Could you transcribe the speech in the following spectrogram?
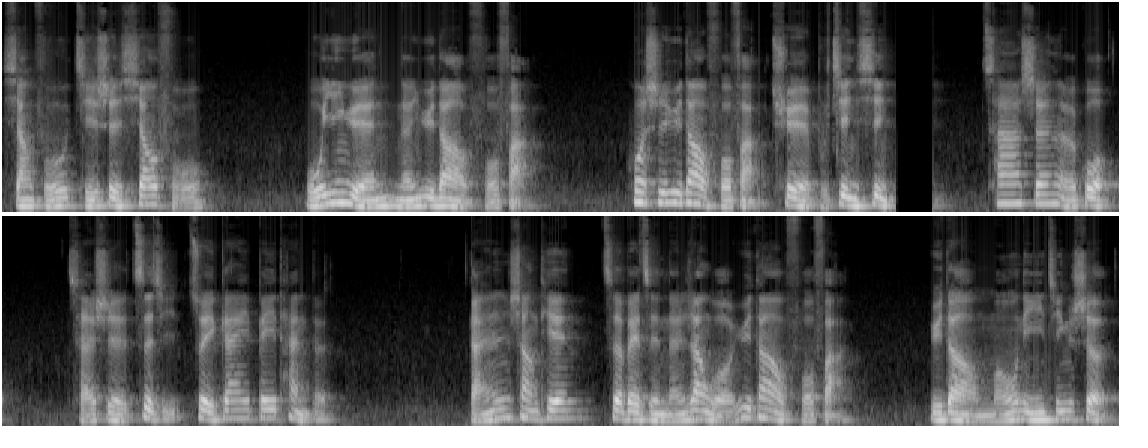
享福即是消福。无因缘能遇到佛法，或是遇到佛法却不尽兴，擦身而过。才是自己最该悲叹的。感恩上天，这辈子能让我遇到佛法，遇到牟尼精舍，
